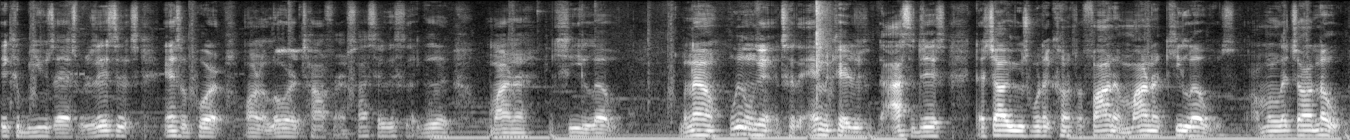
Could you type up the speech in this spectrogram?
it could be used as resistance and support on a lower time frame. So I say this is a good minor key level. But now we're gonna get into the indicators that I suggest that y'all use when it comes to finding minor key levels. I'm gonna let y'all know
